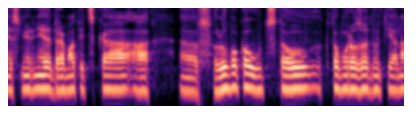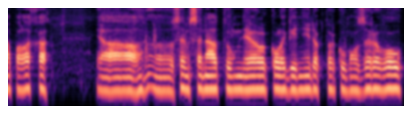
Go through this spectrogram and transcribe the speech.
nesmírně dramatická a eh, s hlubokou úctou k tomu rozhodnutí Jana Palacha. Já jsem v Senátu měl kolegyni doktorku Mozerovou,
